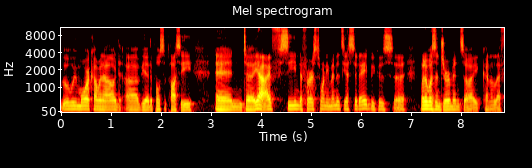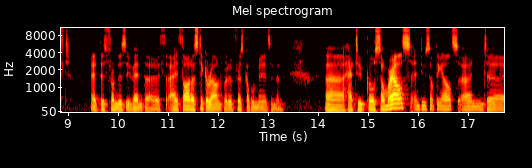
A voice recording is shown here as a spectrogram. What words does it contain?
will be more coming out uh, via the Poster Posse. And uh, yeah, I've seen the first 20 minutes yesterday because, uh, but it was in German, so I kind of left at this from this event. Uh, th- I thought I'd stick around for the first couple of minutes and then uh, had to go somewhere else and do something else. And uh,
